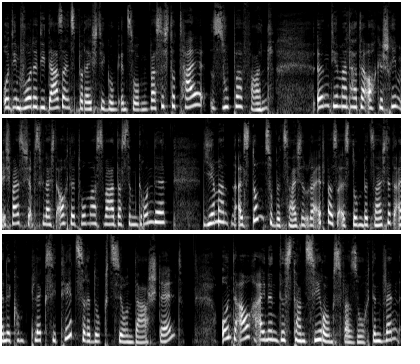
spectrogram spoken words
und ihm wurde die Daseinsberechtigung entzogen, was ich total super fand. Irgendjemand hatte auch geschrieben, ich weiß nicht, ob es vielleicht auch der Thomas war, dass im Grunde jemanden als dumm zu bezeichnen oder etwas als dumm bezeichnet eine Komplexitätsreduktion darstellt und auch einen Distanzierungsversuch. Denn wenn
